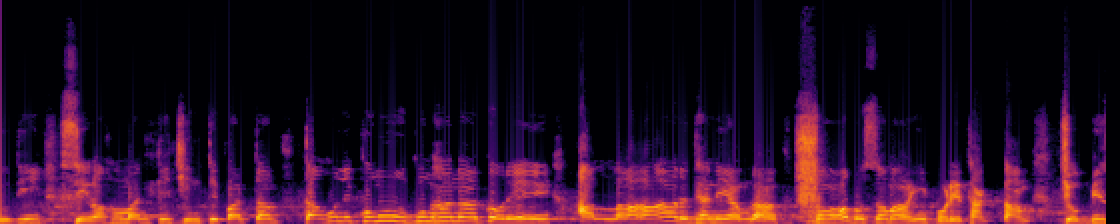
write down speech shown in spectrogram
যদি সে রহমানকে চিনতে পারতাম, তাহলে কোনো গুনহা না করে আল্লাহর ধ্যানে আমরা সব সময় পড়ে থাকতাম। চব্বিশ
